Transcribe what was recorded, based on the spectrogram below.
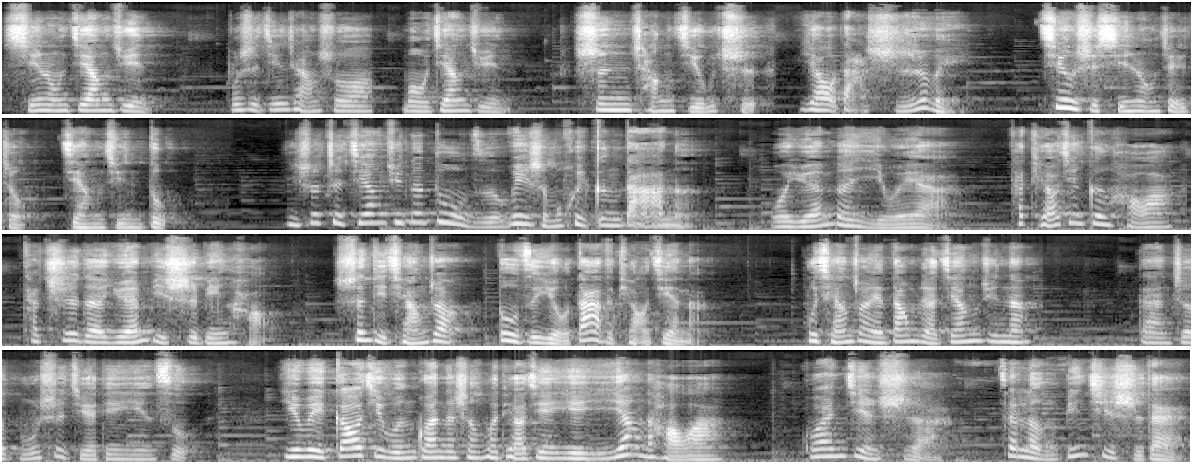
形容将军，不是经常说某将军身长九尺，腰大十围，就是形容这种将军肚。你说这将军的肚子为什么会更大呢？我原本以为啊，他条件更好啊，他吃的远比士兵好，身体强壮，肚子有大的条件呢。不强壮也当不了将军呢。但这不是决定因素，因为高级文官的生活条件也一样的好啊。关键是啊，在冷兵器时代，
